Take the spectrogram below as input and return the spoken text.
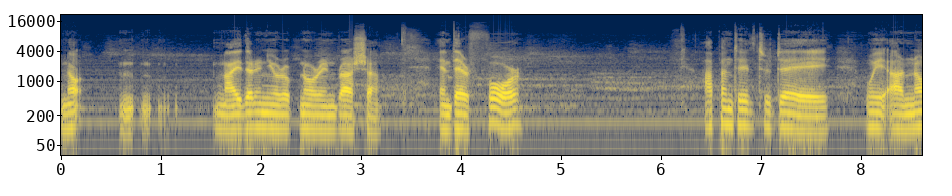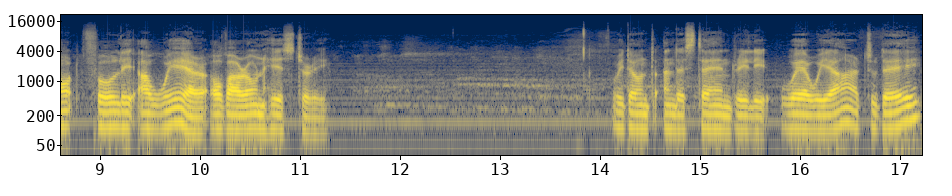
Not neither in Europe nor in Russia. And therefore, up until today, we are not fully aware of our own history. We don't understand really where we are today.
